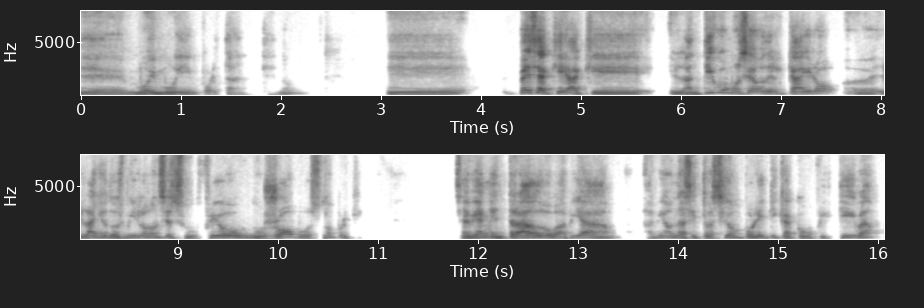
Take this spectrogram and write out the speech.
eh, muy, muy importante. ¿no? pese a que, a que el antiguo Museo del Cairo, eh, el año 2011, sufrió unos robos, ¿no? Porque se habían entrado, había, había una situación política conflictiva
